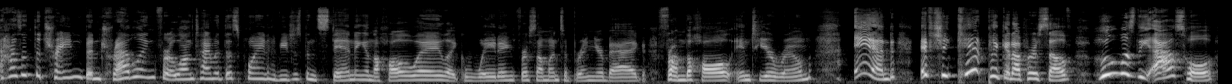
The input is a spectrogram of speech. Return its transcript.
hasn't the train been traveling for a long time at this point? Have you just been standing in the hallway like waiting for someone to bring your bag from the hall into your room? And if she can't pick it up herself who was the asshole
